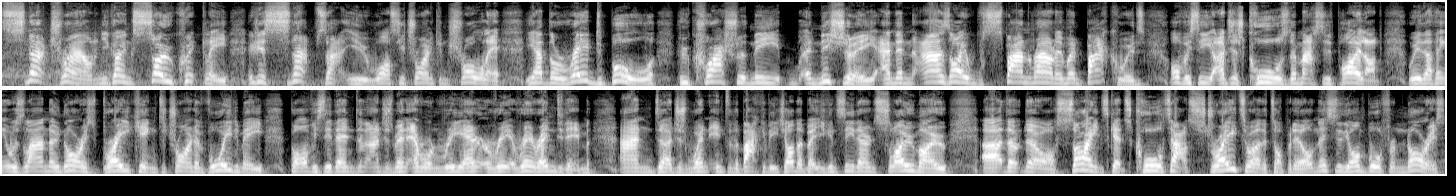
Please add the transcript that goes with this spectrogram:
snatched round, and you're going so quickly, it just snaps at you whilst you try and control it. You had the Red Bull who crashed with me initially, and then as I span round and went backwards, obviously I just caused a massive pile-up with, I think it was Lando Norris braking to try and avoid me, but obviously then that just meant everyone rear-ended him and uh, just went into the back of each other. But you can see there in slow-mo, uh, the, the oh, Sainz gets caught out straight away at the top of the hill, and this is the onboard from Norris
